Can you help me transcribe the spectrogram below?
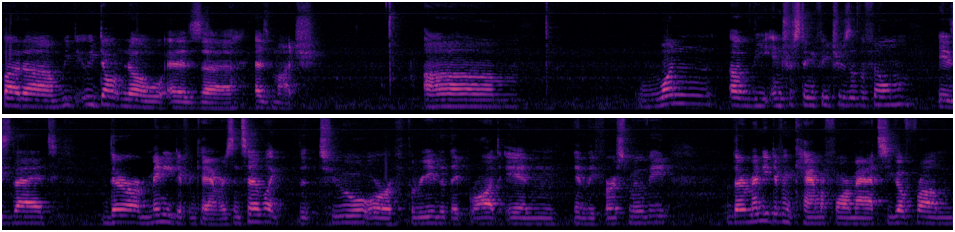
but um, we, we don't know as uh, as much. Um, one of the interesting features of the film is that there are many different cameras instead of like the two or three that they brought in in the first movie. There are many different camera formats. You go from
